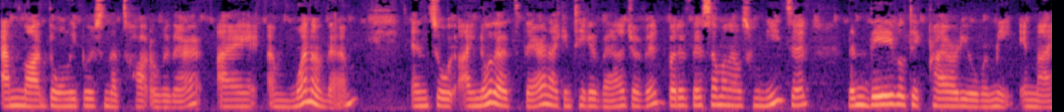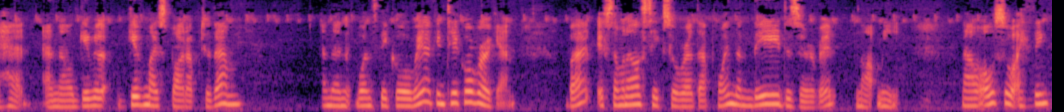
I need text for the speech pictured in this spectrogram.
am not the only person that's hot over there. I am one of them. And so i know that it's there and i can take advantage of it. But if there's someone else who needs it then they will take priority over me in my head. And i'll give it give my spot up to them. And then once they go away i can take over again but if someone else takes over at that point, then they deserve it, not me. Now, also, I think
